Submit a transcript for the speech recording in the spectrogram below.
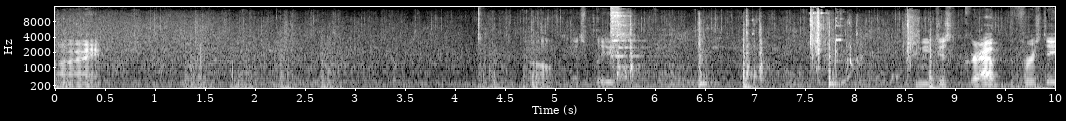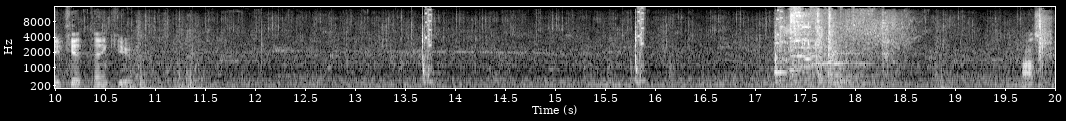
Alright. Oh, yes please. Can you just grab the first aid kit? Thank you. Awesome.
